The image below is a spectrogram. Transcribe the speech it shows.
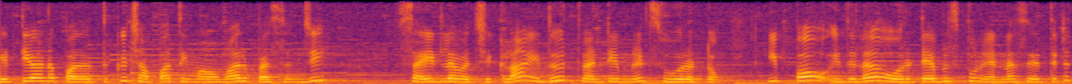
கெட்டியான பதத்துக்கு சப்பாத்தி மாவு மாதிரி பிசைஞ்சு சைடில் வச்சுக்கலாம். இது டுவெண்ட்டி மினிட்ஸ் ஊறட்டும். இப்போது இதில் ஒரு டேபிள் ஸ்பூன் எண்ணெய் சேர்த்துட்டு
